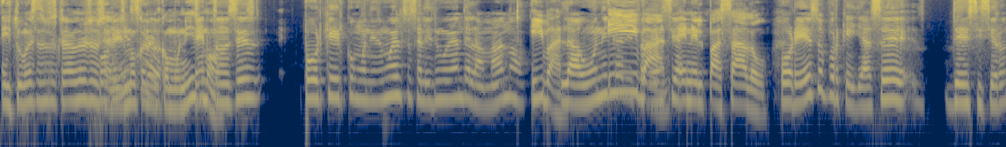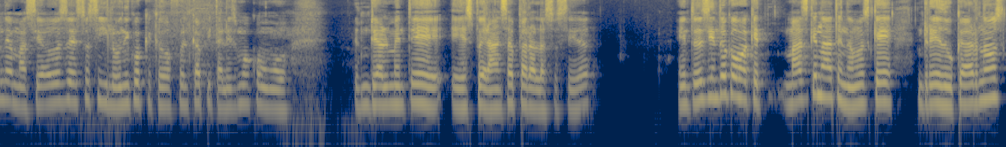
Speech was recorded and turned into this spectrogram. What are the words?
Y tú me estás mezclando el socialismo eso. con el comunismo. Entonces, porque el comunismo y el socialismo iban de la mano. iban. La única iban diferencia. en el pasado. Por eso, porque ya se deshicieron demasiados de estos y lo único que quedó fue el capitalismo como realmente esperanza para la sociedad. Entonces siento como que más que nada tenemos que reeducarnos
